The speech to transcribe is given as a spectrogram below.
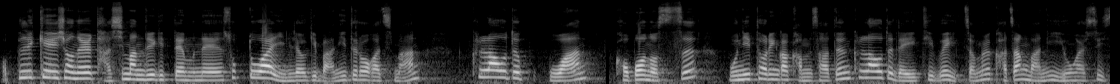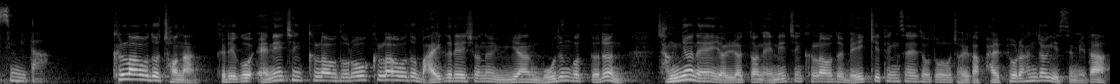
어플리케이션을 다시 만들기 때문에 속도와 인력이 많이 들어가지만 클라우드 보안, 거버너스, 모니터링과 감사 등 클라우드 네이티브의 이점을 가장 많이 이용할 수 있습니다. 클라우드 전환 그리고 NHN 클라우드로 클라우드 마이그레이션을 위한 모든 것들은 작년에 열렸던 NHN 클라우드 메이킷 행사에서도 저희가 발표를 한 적이 있습니다.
